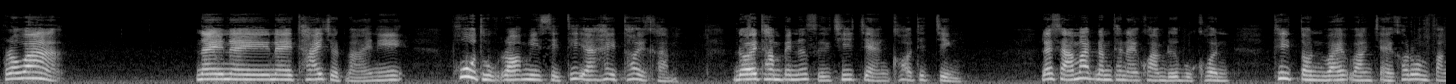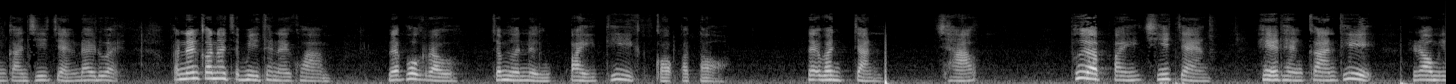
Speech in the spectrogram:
เพราะว่าในในในท้ายจดหมายนี้ ผู้ถูกร้องมีสิทธิ์ที่จะให้ถ้อยคำโดยทำเป็นหนังสือชี้แจงข้อเท็จจริง และสามารถนำทนายความหรือบุคคลที่ตนไว้วางใจเข้าร่วมฟังการชี้แจงได้ด้วย เพราะนั้นก็น่าจะมีทนายความ และพวกเราจำนวนหนึ่งไปที่กกตในวันจันทร์เช้า เพื่อไปชี้แจงเหตุแห่งการที่เรามี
